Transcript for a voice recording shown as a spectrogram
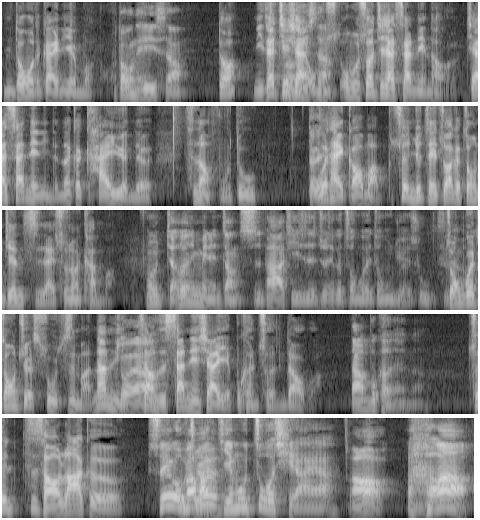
你懂我的概念吗？我懂你的意思啊。对啊，你在接下来，我们我们说接下来三年好了，接下来三年你的那个开源的成长幅度不会太高嘛，所以你就直接抓个中间值来算算看嘛。我假设你每年涨十趴，其实就是个中规中矩的数字，中规中矩的数字嘛。那你这样子三年下来也不可能存到吧？当然不可能了，所以至少要拉个，所以我们要把节目做起来啊！哦 啊，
